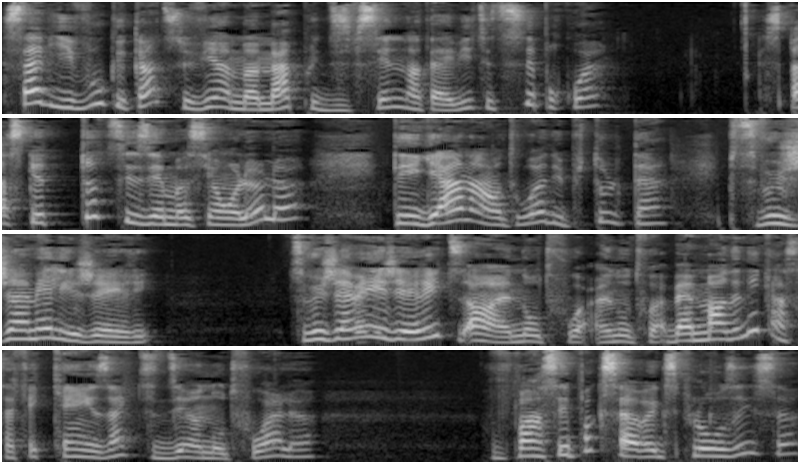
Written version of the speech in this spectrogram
saviez-vous que quand tu vis un moment plus difficile dans ta vie, tu sais pourquoi? C'est parce que toutes ces émotions-là, là, t'es en toi depuis tout le temps. Puis tu veux jamais les gérer. Tu veux jamais les gérer, tu dis, ah, une autre fois, une autre fois. Ben, à un moment donné, quand ça fait 15 ans que tu te dis une autre fois, là, vous pensez pas que ça va exploser, ça?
